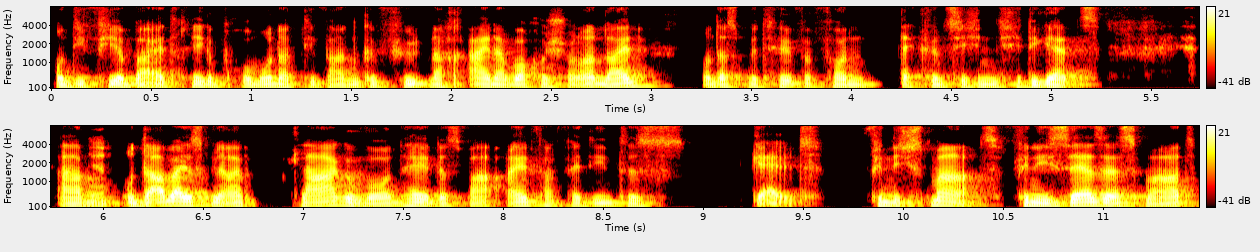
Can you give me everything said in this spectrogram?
Und die vier Beiträge pro Monat, die waren gefühlt nach einer Woche schon online und das mit Hilfe von der künstlichen Intelligenz. Ähm, ja. Und dabei ist mir einfach klar geworden, hey, das war einfach verdientes Geld. Finde ich smart, finde ich sehr, sehr smart.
